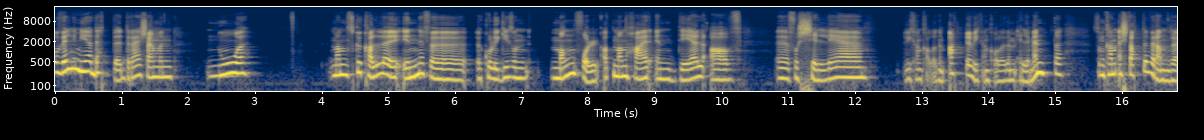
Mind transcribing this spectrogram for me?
Og veldig mye av dette dreier seg om noe man skulle kalle innenfor økologi sånn mangfold. At man har en del av eh, forskjellige Vi kan kalle dem arter, vi kan kalle dem elementer, som kan erstatte hverandre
